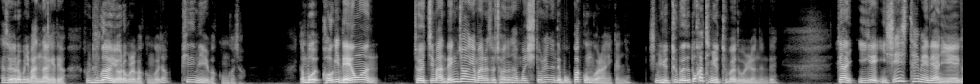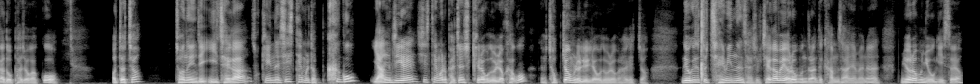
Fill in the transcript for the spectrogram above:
해서 여러분이 만나게 돼요. 그럼 누가 여러분을 바꾼 거죠? PD님이 바꾼 거죠. 그러니까 뭐 거기 내용은 저였지만 냉정하게 말해서 저는 한번 시도를 했는데 못 바꾼 거라니까요. 심지어 유튜브에도 똑같은 유튜브에도 올렸는데. 그러니까 이게 이 시스템에 대한 이해가 높아져 갖고 어떻죠? 저는 이제 이 제가 속해 있는 시스템을 더 크고 양질의 시스템으로 발전시키려고 노력하고 접점을 늘리려고 노력을 하겠죠. 근데 여기서 또 재밌는 사실. 제가 왜 여러분들한테 감사하냐면은 여러분이 여기 있어요.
